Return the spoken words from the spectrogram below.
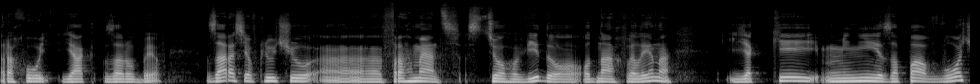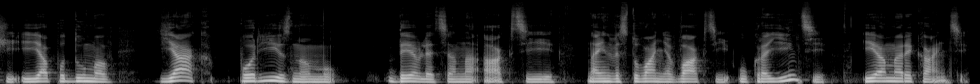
рахуй, як заробив. Зараз я включу е, фрагмент з цього відео, одна хвилина, який мені запав в очі, і я подумав, як по-різному дивляться на акції, на інвестування в акції українці і американці.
